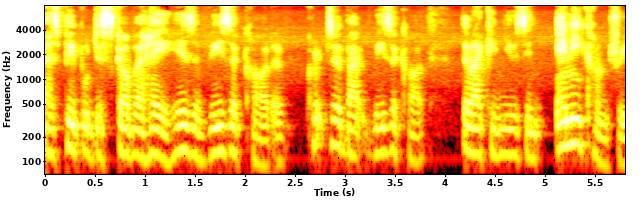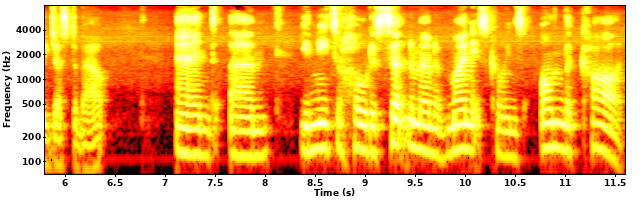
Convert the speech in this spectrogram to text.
as people discover, hey, here's a Visa card, a crypto-backed Visa card that I can use in any country just about. And um, you need to hold a certain amount of Minex coins on the card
